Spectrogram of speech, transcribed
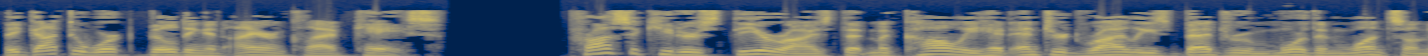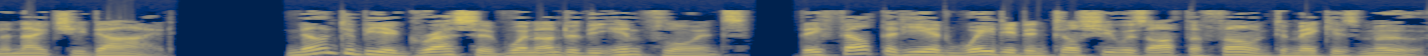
they got to work building an ironclad case. Prosecutors theorized that McCauley had entered Riley's bedroom more than once on the night she died. Known to be aggressive when under the influence, they felt that he had waited until she was off the phone to make his move.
